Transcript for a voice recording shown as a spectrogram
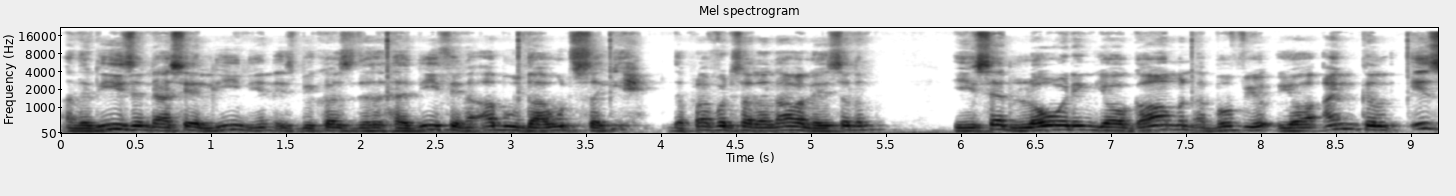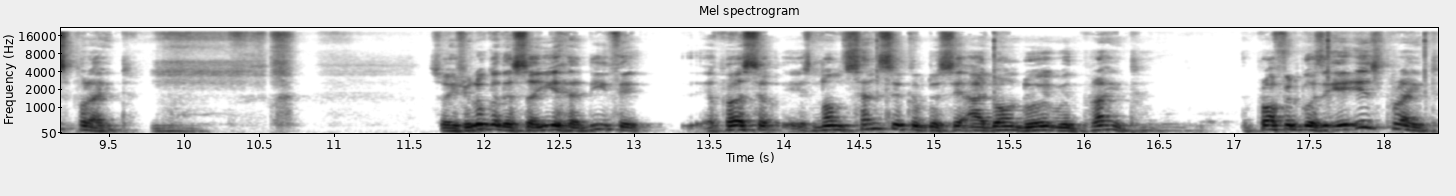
And the reason I say lenient is because the hadith in Abu Dawood Sahih, the Prophet ﷺ, he said, lowering your garment above your, your ankle is pride. So if you look at the Sahih hadith, a person is nonsensical to say, I don't do it with pride. The Prophet goes, it is pride.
